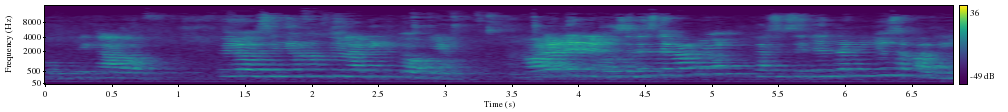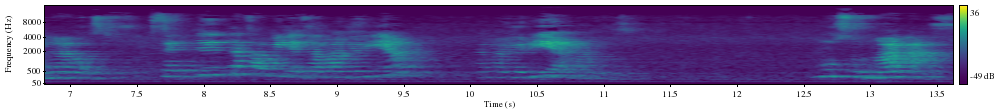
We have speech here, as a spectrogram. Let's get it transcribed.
complicado. Pero el Señor nos dio la victoria. Ahora tenemos en este barrio casi 70 niños apadrinados, 70 familias, la mayoría, la mayoría, hermano musulmanas,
